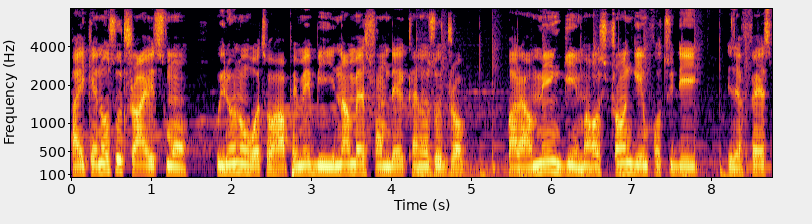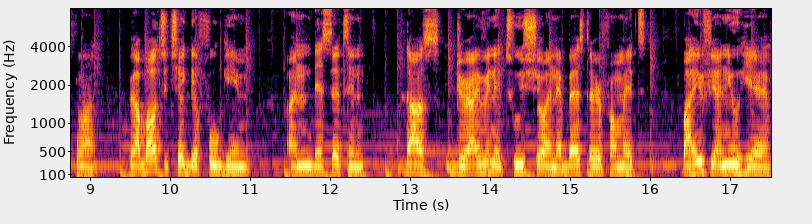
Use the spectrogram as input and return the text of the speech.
But you can also try it small we don't know what will happen. Maybe numbers from there can also drop. But our main game, our strong game for today is the first plan. We're about to check the full game and the setting that's deriving a two sure and a best theory from it. But if you are new here,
